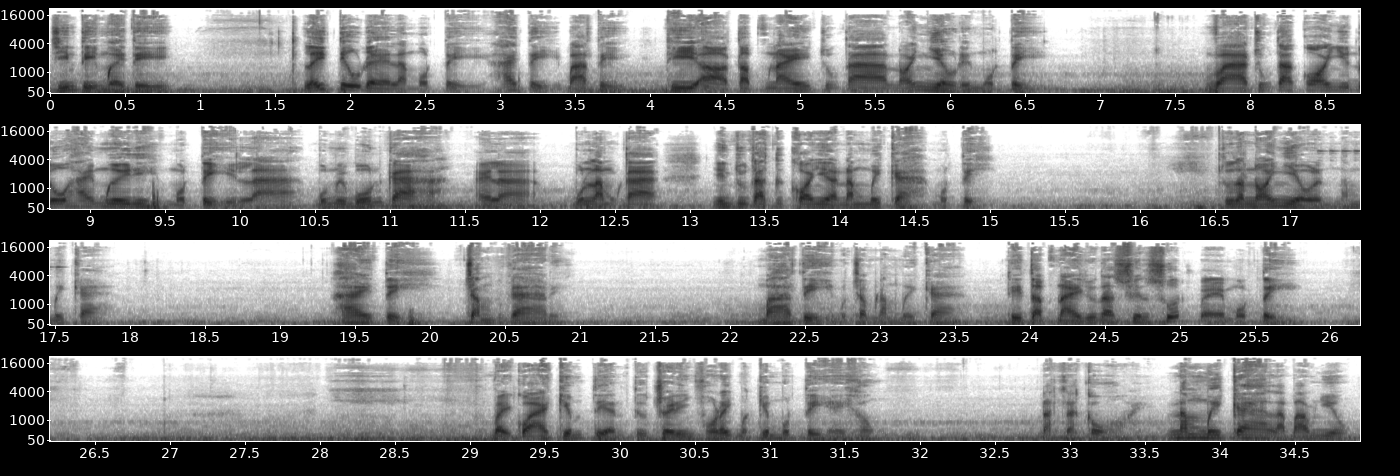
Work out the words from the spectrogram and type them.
9 tỷ, 10 tỷ. Lấy tiêu đề là 1 tỷ, 2 tỷ, 3 tỷ thì ở tập này chúng ta nói nhiều đến 1 tỷ. Và chúng ta coi như đô 20 đi, 1 tỷ là 44k hả? Hay là 45k? Nhưng chúng ta cứ coi như là 50k 1 tỷ. Chúng ta nói nhiều đến 50k 2 tỷ, 100k đi 3 tỷ 150k Thì tập này chúng ta xuyên suốt về 1 tỷ Vậy có ai kiếm tiền từ trading forex mà kiếm 1 tỷ hay không? Đặt ra câu hỏi 50k là bao nhiêu?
